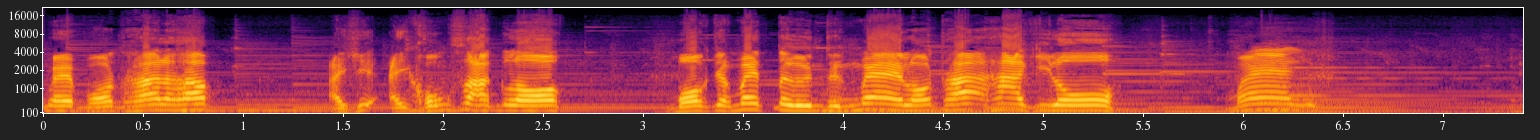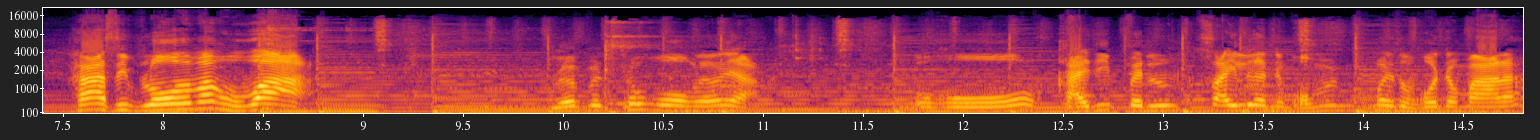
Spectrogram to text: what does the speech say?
แม่ปอท้าแล้วครับ ไอ้ชิไอ้คงศักดิ์หลอก บอกจากแม่ตื่นถึงแม่รอท้าห้ากิโล แม่งห้าสิบโลแล้วมั้งผมว่าเหลือเป็นชั่วโมงแล้วเนี่ย โอ้โห ใครที่เป็นไส้เลื่อนอย่างผมไม่ไม่สมควรจะมานะ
